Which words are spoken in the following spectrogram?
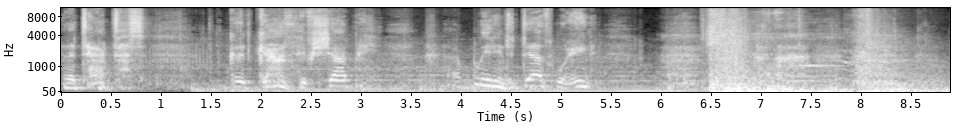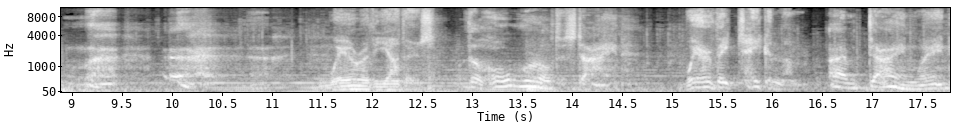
and attacked us. Good God, they've shot me. I'm bleeding to death, Wayne. Where are the others? The whole world is dying. Where have they taken them? I'm dying, Wayne.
